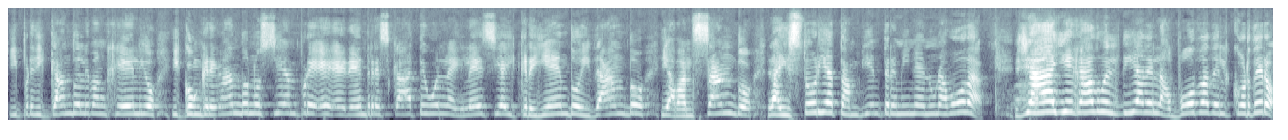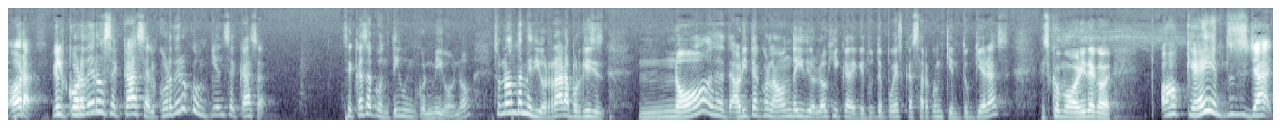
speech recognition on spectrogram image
y predicando el Evangelio y congregándonos siempre en, en rescate o en la iglesia y creyendo y dando y avanzando, la historia también termina en una boda. Ya ha llegado el día de la boda del Cordero. Ahora, el Cordero se casa. ¿El Cordero con quién se casa? Se casa contigo y conmigo, ¿no? Es una onda medio rara porque dices, no, ahorita con la onda ideológica de que tú te puedes casar con quien tú quieras, es como ahorita como, ok, entonces ya,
